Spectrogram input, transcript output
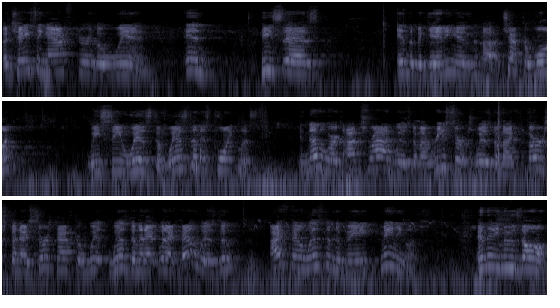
a chasing after the wind. And he says in the beginning, in uh, chapter 1, we see wisdom. Wisdom is pointless. In other words, I tried wisdom, I researched wisdom, I thirsted and I searched after wi- wisdom, and I, when I found wisdom, I found wisdom to be meaningless. And then he moves on.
